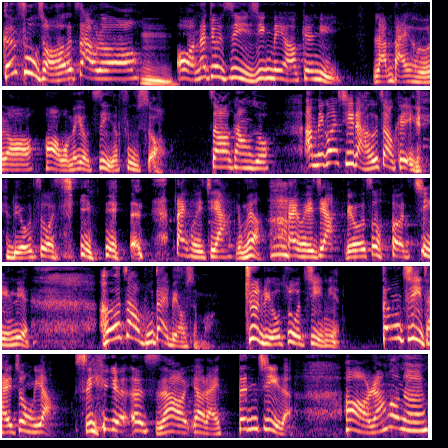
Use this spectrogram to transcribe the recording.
跟副手合照了哦，嗯哦，那就是已经没有要跟你。蓝白合喽，哦，我们有自己的副手。赵少康说：“啊，没关系啦，合照可以 留作纪念，带回家有没有？带回家留作纪念。合照不代表什么，就留作纪念，登记才重要。十一月二十号要来登记了，哦，然后呢，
